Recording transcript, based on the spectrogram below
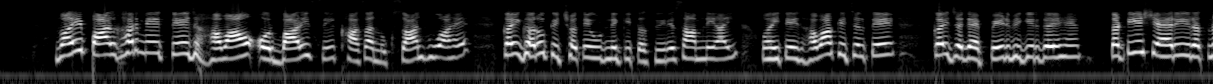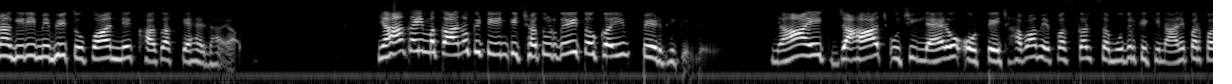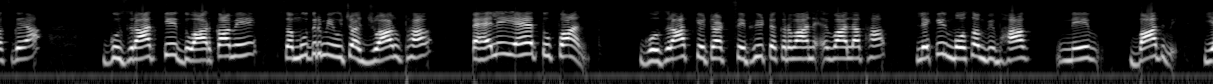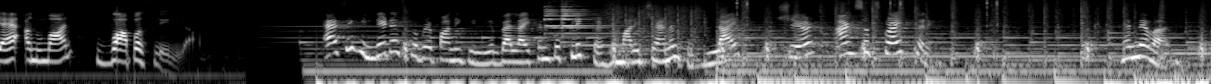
वहीं पालघर में तेज हवाओं और बारिश से खासा नुकसान हुआ है। कई घरों की छतें उड़ने की तस्वीरें सामने आई। वहीं तेज हवा के चलते कई जगह पेड़ भी गिर गए हैं। तटीय शहरी रत्नागिरी में भी तूफ़ान ने खासा कहर ढाया। यहाँ कई मकानों की टीन की छत उड़ गई तो कई पेड़ भी गिर गए। यहाँ एक जहाज़ ऊँची लहरों और तेज हवा में फंसकर समुद्र के किनारे पर फंस गया। गुजरात के द्वारका में समुद्र में ऊँचा ज्वार उठा। पहले यह तूफ़ान गुजरात के तट से भी टकराने वाला था, लेकिन मौसम विभाग ने बाद में यह अनुमान वापस ले लिया। ऐसे ही लेटेस्ट खबरें पाने के लिए बेल आइकन को क्लिक कर हमारे चैनल को लाइक, शेयर एंड सब्सक्राइब करें। धन्यवाद।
